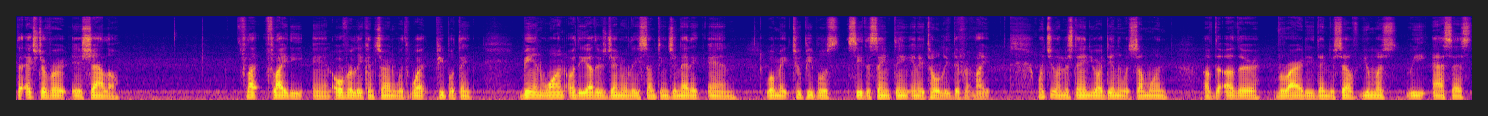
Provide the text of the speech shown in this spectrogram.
the extrovert is shallow, flight, flighty, and overly concerned with what people think. Being one or the other is generally something genetic and will make two people see the same thing in a totally different light. Once you understand you are dealing with someone of the other variety than yourself, you must reassess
